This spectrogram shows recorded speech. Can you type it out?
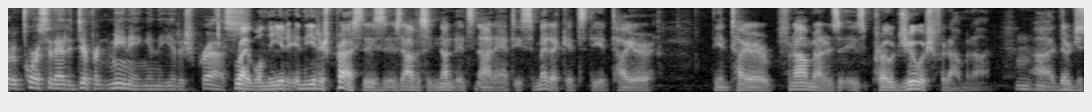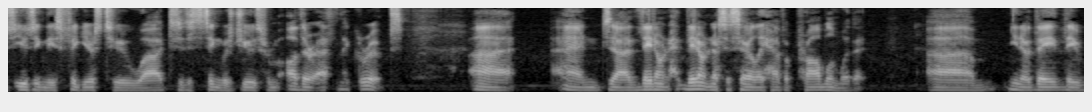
but of course, it had a different meaning in the Yiddish press. Right. Well, in the, in the Yiddish press is, is obviously none. It's not anti-Semitic. It's the entire the entire phenomenon is, is pro-Jewish phenomenon. Mm-hmm. Uh, they're just using these figures to uh, to distinguish Jews from other ethnic groups, uh, and uh, they don't they don't necessarily have a problem with it. Um, you know, they they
